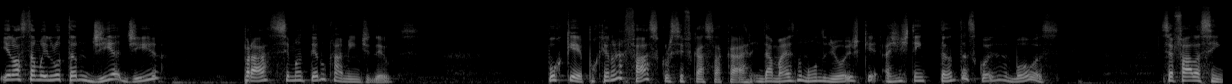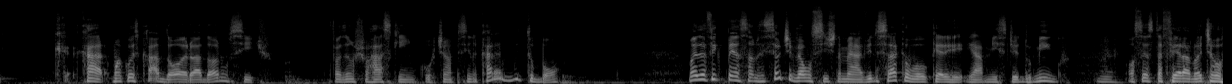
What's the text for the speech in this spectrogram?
E nós estamos aí lutando dia a dia para se manter no caminho de Deus. Por quê? Porque não é fácil crucificar sua carne, ainda mais no mundo de hoje que a gente tem tantas coisas boas. Você fala assim, "C- cara, uma coisa que eu adoro, eu adoro um sítio. Fazer um churrasquinho, curtir uma piscina, cara, é muito bom. Mas eu fico pensando, assim, se eu tiver um sítio na minha vida, será que eu vou querer ir à missa de domingo? É. Ou sexta-feira à noite, eu-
